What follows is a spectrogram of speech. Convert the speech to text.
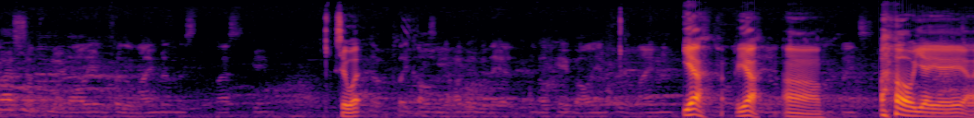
acceptable volume for the linemen this last game. Say what? The play calls in the huddle were they at an okay volume for the linemen? Yeah, yeah. Um, oh yeah, yeah, yeah, yeah.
